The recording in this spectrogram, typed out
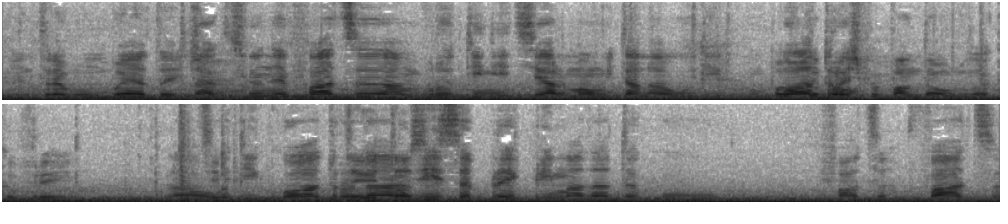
Îmi Întreabă un băiat aici. Tracțiune față, am vrut inițial, m-am uitat la Audi cu Poți să te 4, bagi pe banda 1 dacă vrei. la Audi 4, Te-ai dar am uitat. zis să plec prima dată cu Față. față,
